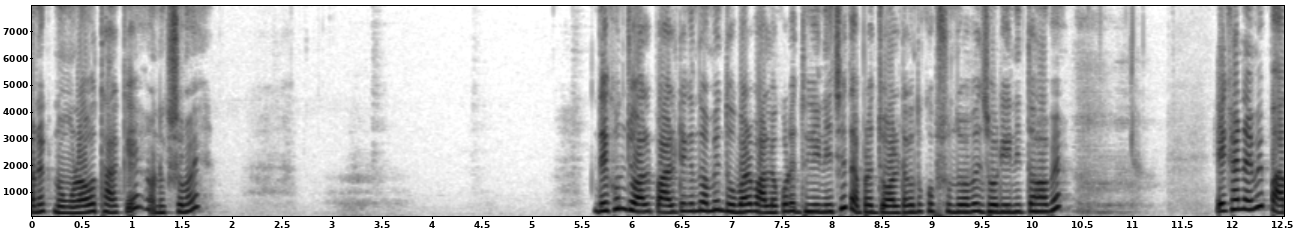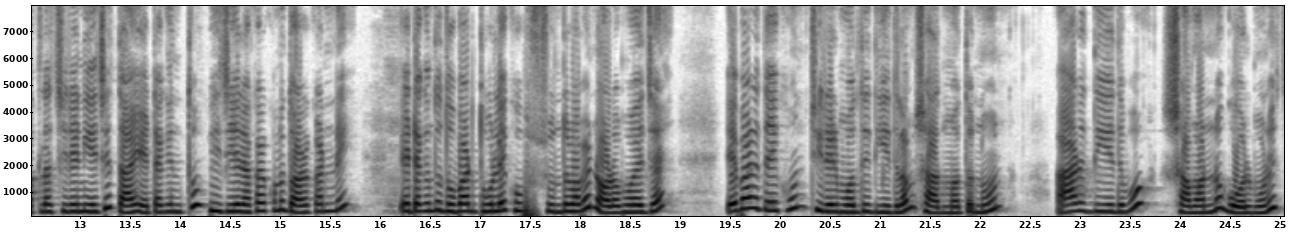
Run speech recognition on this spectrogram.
অনেক নোংরাও থাকে অনেক সময়। দেখুন জল পাল্টে কিন্তু আমি দুবার ভালো করে ধুয়ে নিয়েছি, তারপর জলটা কিন্তু খুব সুন্দরভাবে ঝরিয়ে নিতে হবে। এখানে আমি পাতলা চিড়ে নিয়েছি, তাই এটা কিন্তু ভিজিয়ে রাখার কোনো দরকার নেই। এটা কিন্তু দুবার ধুলে খুব সুন্দরভাবে নরম হয়ে যায়। এবার দেখুন চিড়ের মধ্যে দিয়ে দিলাম স্বাদ মতো নুন, আর দিয়ে দেব সামান্য গোলমরিচ।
